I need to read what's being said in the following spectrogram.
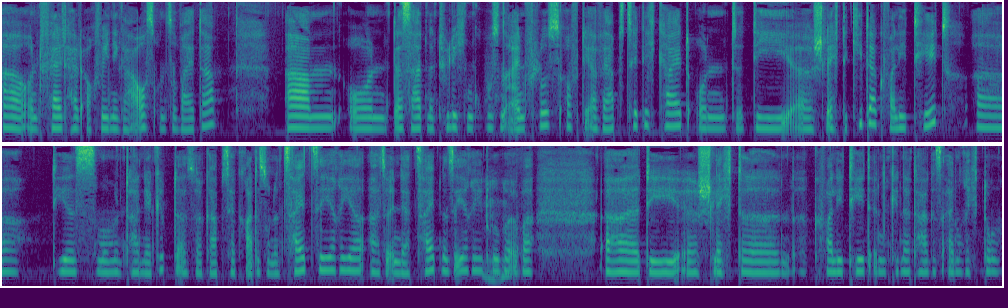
Ja. Äh, und fällt halt auch weniger aus und so weiter. Ähm, und das hat natürlich einen großen Einfluss auf die Erwerbstätigkeit und die äh, schlechte Kita-Qualität äh, die es momentan ja gibt. Also gab es ja gerade so eine Zeitserie, also in der Zeit eine Serie mhm. drüber über äh, die äh, schlechte Qualität in Kindertageseinrichtungen.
